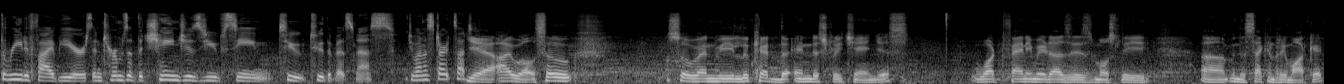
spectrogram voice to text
three to five years in terms of the changes you've seen to, to the business. Do you want to start, Satya? Yeah, I will. So, so when we look at the industry changes, what Fannie Mae does is mostly um, in the secondary market.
